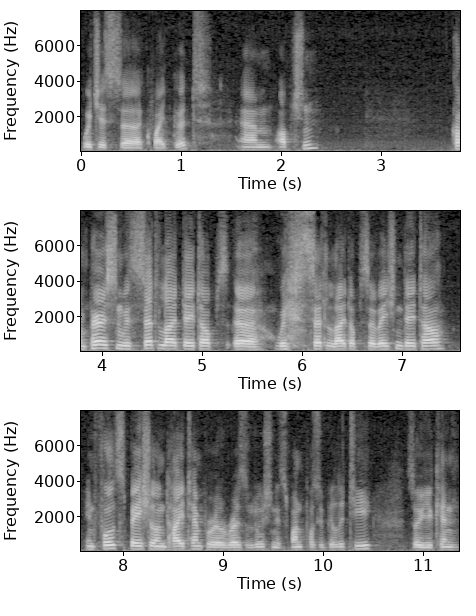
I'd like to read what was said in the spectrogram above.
which is uh, quite good um, option. Comparison with satellite data, uh, with satellite observation data in full spatial and high temporal resolution is one possibility. So you can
